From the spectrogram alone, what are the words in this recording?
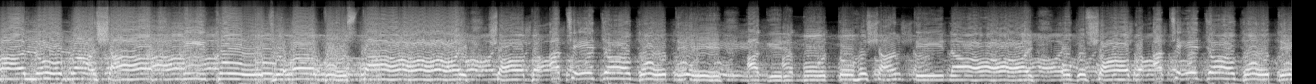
ভালোবাসা, নিখোঁজ অবস্থায়। সব আছে জগতে, আগের মতো শান্তি নয় সব আছে জগতে,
